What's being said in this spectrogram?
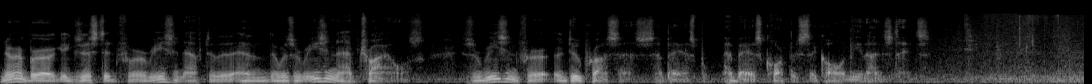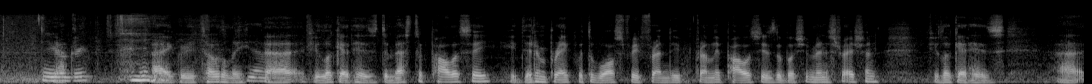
Nuremberg existed for a reason after the, and there was a reason to have trials. There's a reason for a due process, habeas, habeas corpus, they call it in the United States. Do you Yeah. agree? I agree totally. Yeah. Uh, if you look at his domestic policy, he didn't break with the Wall Street friendly, friendly policies of the Bush administration. If you look at his uh,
